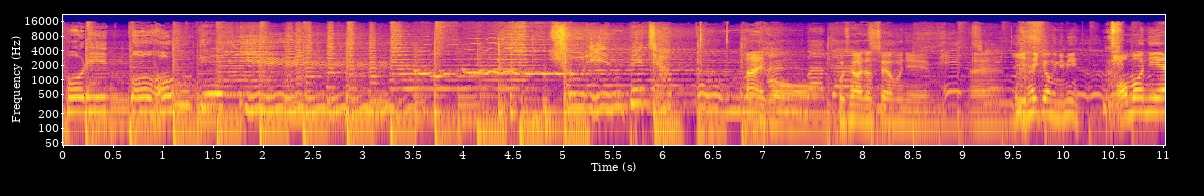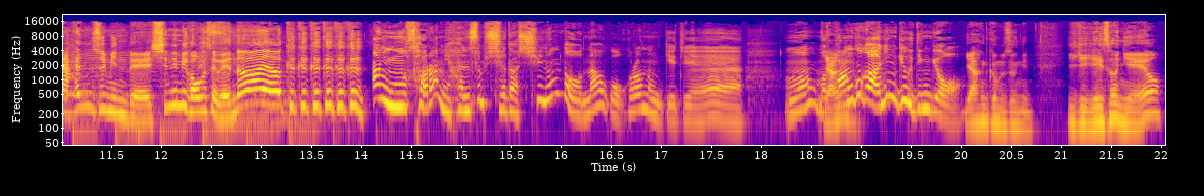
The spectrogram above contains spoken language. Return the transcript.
보릿고개길 줄인 아이고 고생하셨어요 어머님. 예, 이혜경님이 어머니의 한숨인데 신음이 거기서 왜 나와요? 크크크크크크. 아니 뭐 사람이 한숨 쉬다 신음도 나오고 그러는 게지. 어? 뭐 양- 방구가 아닌 게 어딘겨. 양금숙님 이게 예선이에요?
